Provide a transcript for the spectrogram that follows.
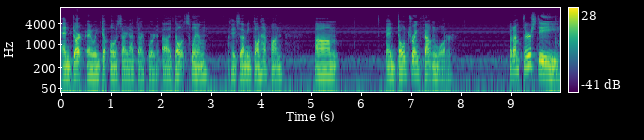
and dart and we don't, oh sorry, not dartboard. Uh don't swim. Okay, so that means don't have fun. Um and don't drink fountain water. But I'm thirsty.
